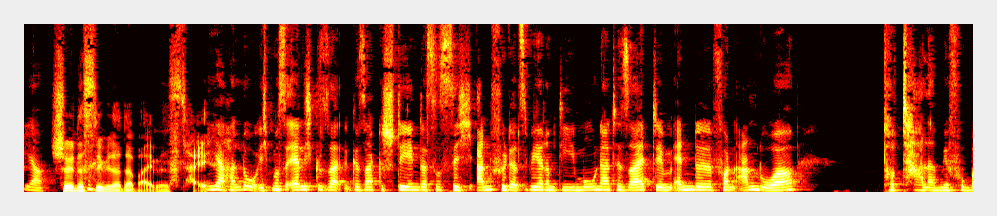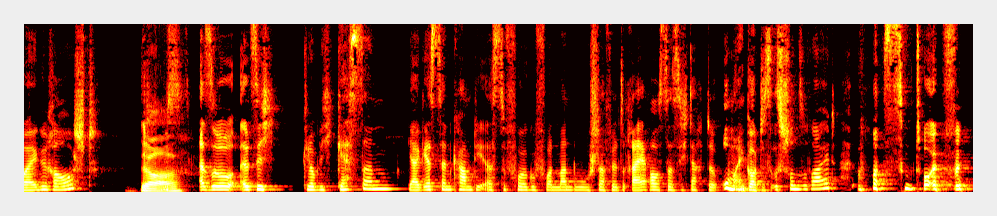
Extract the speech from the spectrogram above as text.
Ja. Schön, dass du wieder dabei bist. Hi. Ja, hallo. Ich muss ehrlich gesa gesagt gestehen, dass es sich anfühlt, als wären die Monate seit dem Ende von Andor total an mir vorbeigerauscht. Ja, Also, als ich, glaube ich, gestern, ja, gestern kam die erste Folge von Mando Staffel 3 raus, dass ich dachte, oh mein Gott, es ist schon soweit? Was zum Teufel?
